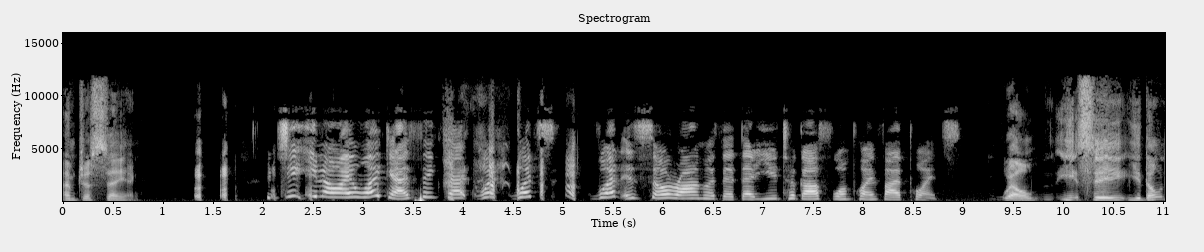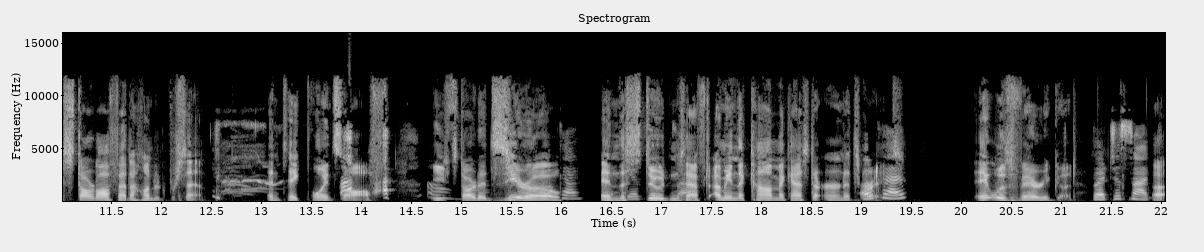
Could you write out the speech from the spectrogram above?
I'm just saying. Gee, you know, I like it. I think that what what's what is so wrong with it that you took off 1.5 points? Well, you see, you don't start off at 100% and take points off. You oh, start at 0 Okay. and the students have to, I mean, the comic has to earn its grades. Okay, It was very good. but just not. Uh,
